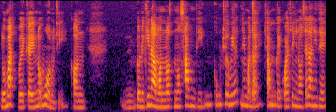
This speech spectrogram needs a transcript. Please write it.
đối mặt với cái nỗi buồn của chị. Còn còn đến khi nào mà nó nó xong thì cũng chưa biết nhưng mà đấy trong cái quá trình nó sẽ là như thế.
